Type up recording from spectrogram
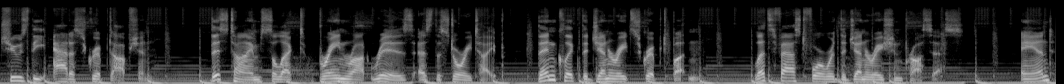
Choose the Add a Script option. This time, select Brainrot Rizz as the story type. Then click the Generate Script button. Let's fast forward the generation process. And,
